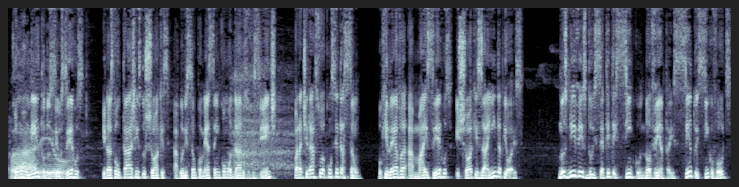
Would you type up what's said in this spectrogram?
com o aumento dos seus erros e das voltagens dos choques, a punição começa a incomodar o suficiente para tirar sua concentração, o que leva a mais erros e choques ainda piores. Nos níveis dos 75, 90 e 105 volts,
